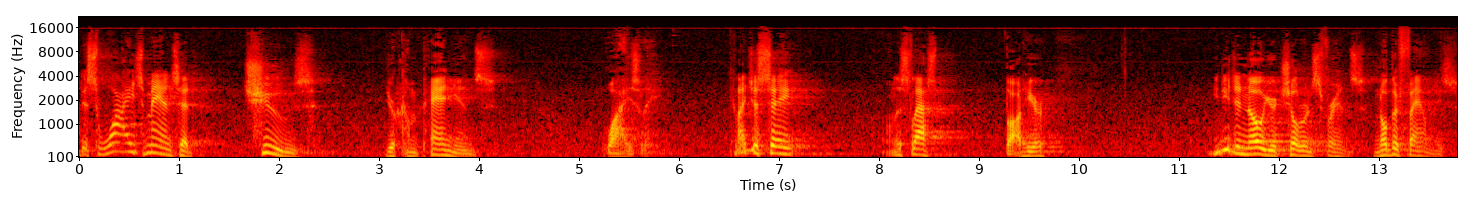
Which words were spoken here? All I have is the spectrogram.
this wise man, said, Choose your companions wisely. Can I just say, on this last thought here, you need to know your children's friends, know their families,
